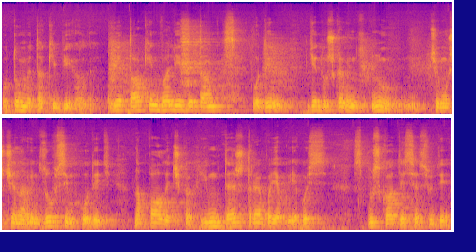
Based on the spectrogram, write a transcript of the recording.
ото ми так і бігали. Є так інваліди, там один дідушка, він ну чи мужчина, він зовсім ходить на паличках. Йому теж треба якось спускатися сюди.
